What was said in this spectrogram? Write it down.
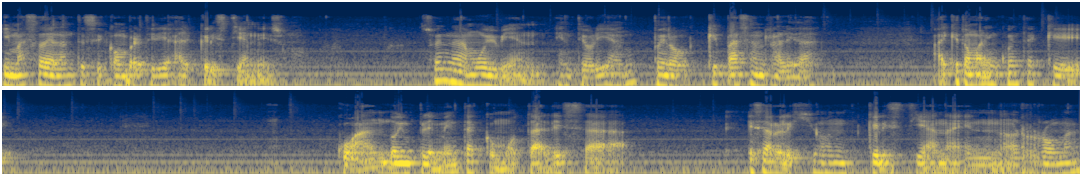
y más adelante se convertiría al cristianismo. Suena muy bien en teoría, ¿no? pero ¿qué pasa en realidad? Hay que tomar en cuenta que cuando implementa como tal esa, esa religión cristiana en Roma,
